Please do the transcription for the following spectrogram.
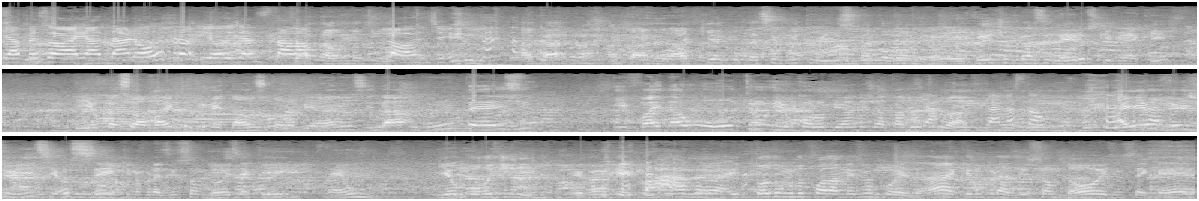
e a pessoa ia dar outro e eu já estava Já lado. longe. Aqui acontece muito isso na Colômbia. Eu vejo brasileiros que vêm aqui e o pessoal vai cumprimentar os colombianos e dá um beijo e vai dar o outro e o colombiano já tá do Já, outro lado. já não estou. Aí eu vejo isso e eu sei que no Brasil são dois e aqui é um. E eu morro de rir. Eu como que, "Ah", e todo mundo fala a mesma coisa. Ah, aqui no Brasil são dois, não sei o que.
